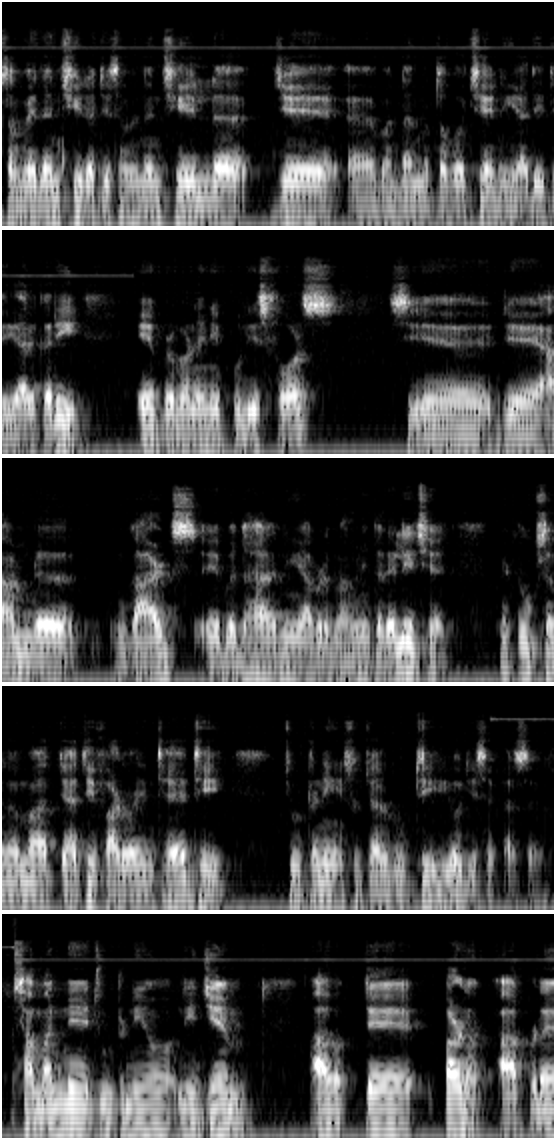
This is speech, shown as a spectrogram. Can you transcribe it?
સંવેદનશીલ, અતિસંવેદનશીલ જે મતદાન મથકો છે એની યાદી તૈયાર કરી એ પ્રમાણેની પોલીસ ફોર્સ જે આર્મ્ડ ગાર્ડ્સ એ બધાની આપણે માંગણી કરેલી છે અને ટૂંક સમયમાં ત્યાંથી ફાળવણી થયેથી ચૂંટણી સુચારુરૂપથી યોજી શકાશે. સામાન્ય ચૂંટણીઓની જેમ આ વખતે પણ આપણે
